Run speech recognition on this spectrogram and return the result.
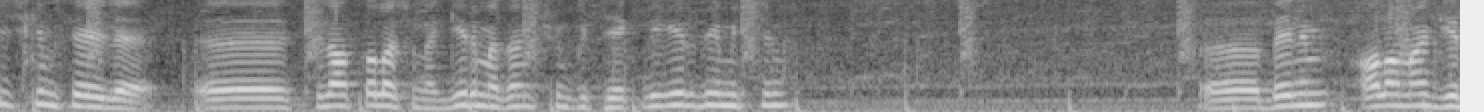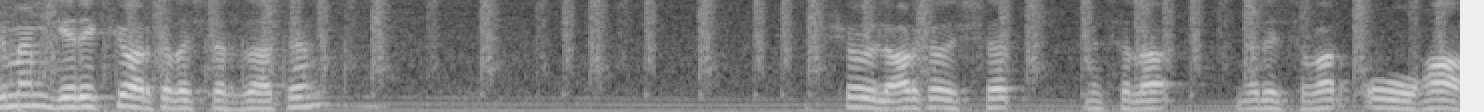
Hiç kimseyle e, silah dalaşına girmeden çünkü tekli girdiğim için e, benim alana girmem gerekiyor arkadaşlar zaten. Şöyle arkadaşlar mesela neresi var? Oha.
